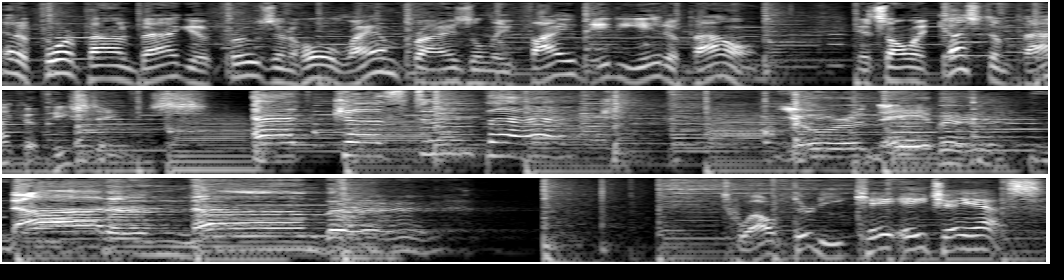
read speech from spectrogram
And a four pound bag of frozen whole lamb fries, only $5.88 a pound. It's all at Custom Pack of Hastings. At Custom Pack, you're a neighbor, not a number. 1230 KHAS.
